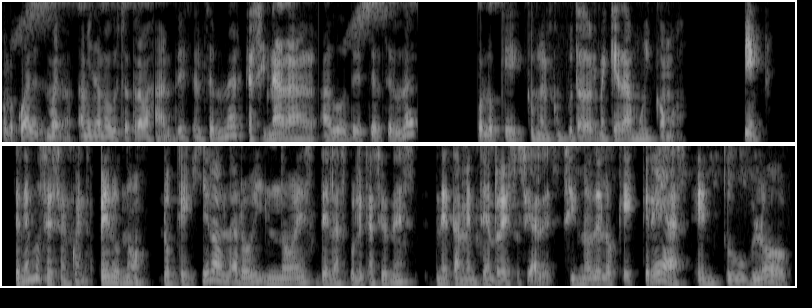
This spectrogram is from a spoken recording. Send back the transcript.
Por lo cual, bueno, a mí no me gusta trabajar desde el celular. Casi nada hago desde el celular. Por lo que con el computador me queda muy cómodo. Bien, tenemos eso en cuenta, pero no, lo que quiero hablar hoy no es de las publicaciones netamente en redes sociales, sino de lo que creas en tu blog,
